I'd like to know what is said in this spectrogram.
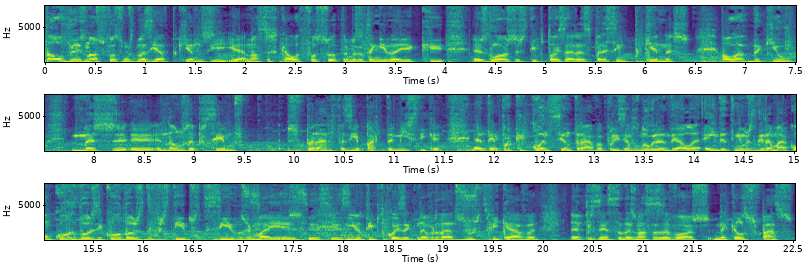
Talvez nós fôssemos demasiado pequenos e a nossa escala fosse outra, mas eu tenho a ideia que as lojas tipo Toys R Us parecem pequenas ao lado daquilo, mas eh, não nos apercebemos. Esperar fazia parte da mística, até porque quando se entrava, por exemplo, no Grandela, ainda tínhamos de gramar com corredores e corredores de vestidos, tecidos, meias sim, sim, sim. e o tipo de coisa que na verdade justificava a presença das nossas avós naquele espaço.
